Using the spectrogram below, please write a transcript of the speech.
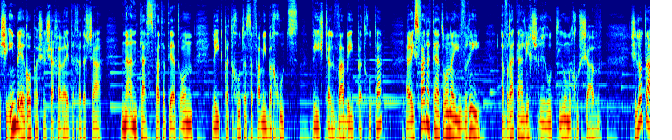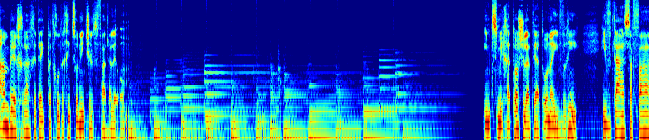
שאם באירופה של שחר העת החדשה נענתה שפת התיאטרון להתפתחות השפה מבחוץ והשתלבה בהתפתחותה, הרי שפת התיאטרון העברי עברה תהליך שרירותי ומחושב, שלא טעם בהכרח את ההתפתחות החיצונית של שפת הלאום. עם צמיחתו של התיאטרון העברי, היוותה השפה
